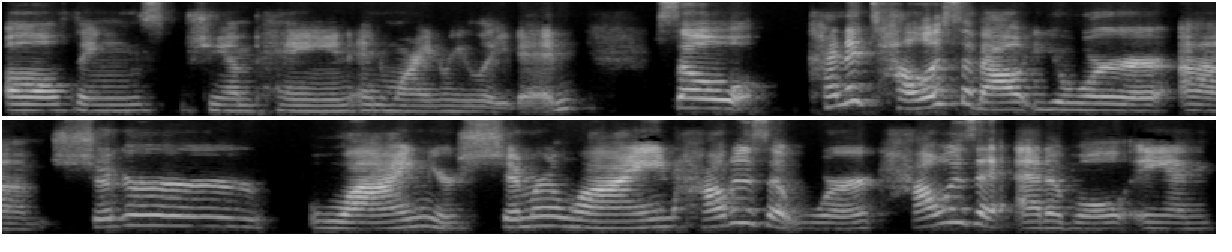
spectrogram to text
all things champagne and wine related so kind of tell us about your um, sugar line your shimmer line how does it work how is it edible and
